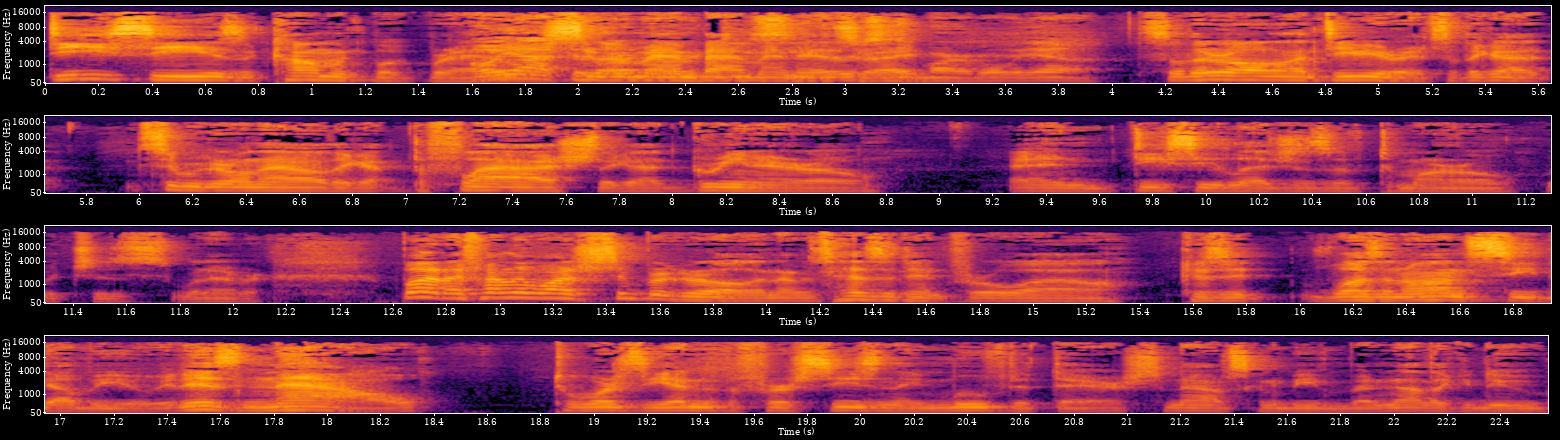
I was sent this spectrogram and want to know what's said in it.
DC is a comic book brand. Oh yeah, where 'cause I Superman, Batman DC is right. Marvel. Yeah. So they're all on TV, right? So they got Supergirl now, they got The Flash, they got Green Arrow, and DC Legends of Tomorrow, which is whatever. But I finally watched Supergirl, and I was hesitant for a while because it wasn't on CW. It is now. Towards the end of the first season, they moved it there, so now it's going to be even better. Now they can do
